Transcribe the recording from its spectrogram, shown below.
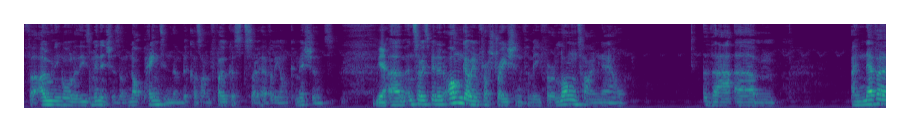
for owning all of these miniatures and not painting them because I'm focused so heavily on commissions. Yeah. Um, and so it's been an ongoing frustration for me for a long time now. that um, I never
